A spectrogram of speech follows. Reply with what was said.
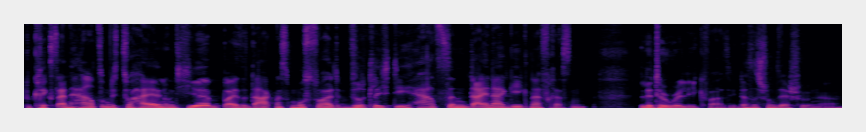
du kriegst ein Herz, um dich zu heilen. Und hier bei The Darkness musst du halt wirklich die Herzen deiner Gegner fressen. Literally quasi. Das ist schon sehr schön, ja.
